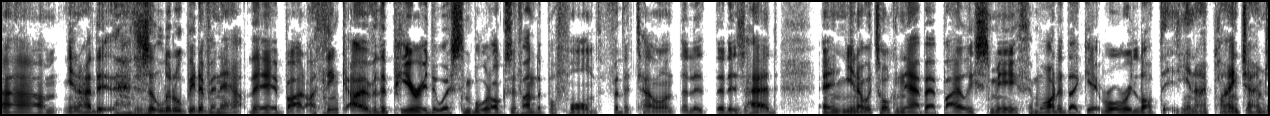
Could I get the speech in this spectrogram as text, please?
um, you know, there's a little bit of an out there. But I think over the period, the Western Bulldogs have underperformed for the talent that it, that has had. And, you know, we're talking now about Bailey Smith and why did they get Rory Lobb? You know, playing James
